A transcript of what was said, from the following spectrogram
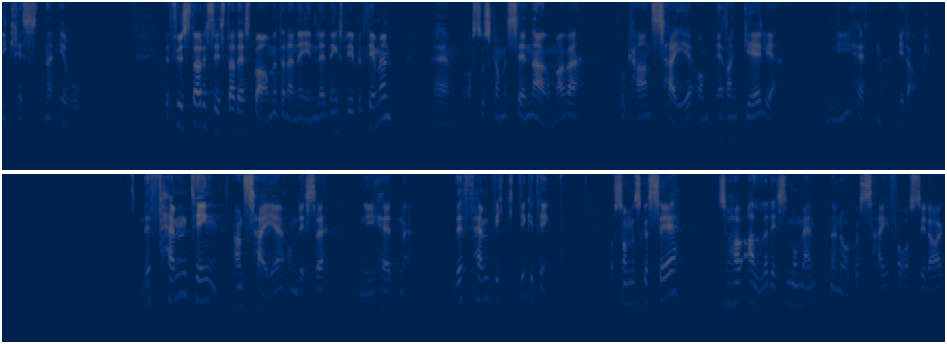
de kristne i Rom. Det første og det siste det sparer vi til denne innledningsbibeltimen. Um, og så skal vi se nærmere på hva han sier om evangeliet, nyhetene, i dag. Det er fem ting han sier om disse nyhetene. Det er fem viktige ting. Og som vi skal se, så har alle disse momentene noe å si for oss i dag.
